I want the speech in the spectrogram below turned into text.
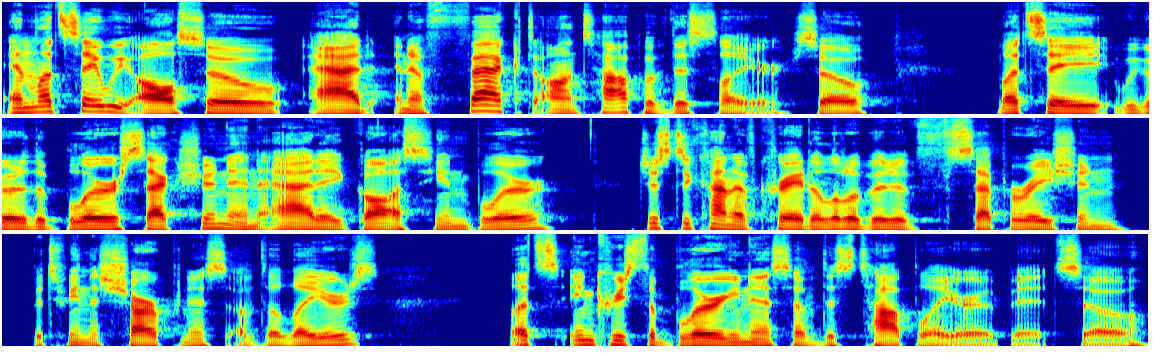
And let's say we also add an effect on top of this layer. So let's say we go to the blur section and add a Gaussian blur just to kind of create a little bit of separation between the sharpness of the layers. Let's increase the blurriness of this top layer a bit. So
